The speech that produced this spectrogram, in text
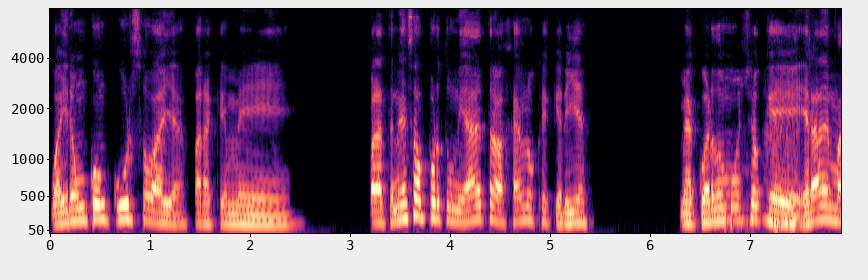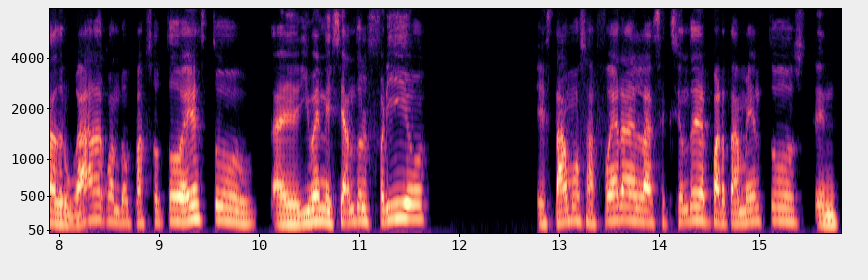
o a ir a un concurso, vaya, para que me, para tener esa oportunidad de trabajar en lo que quería. Me acuerdo mucho que Ajá. era de madrugada cuando pasó todo esto, eh, iba iniciando el frío estábamos afuera de la sección de departamentos en,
